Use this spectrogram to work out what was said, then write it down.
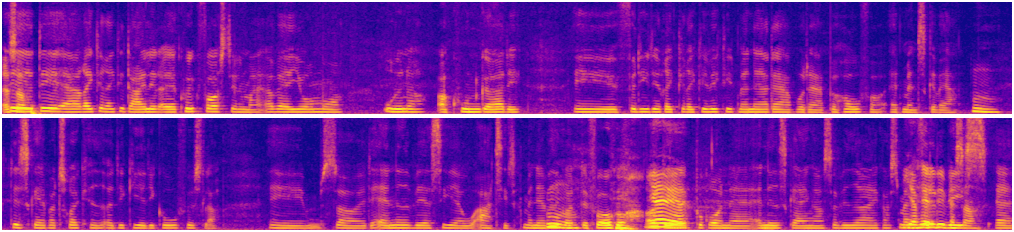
Altså. Det, det er rigtig, rigtig dejligt, og jeg kunne ikke forestille mig at være jordmor, uden at, at kunne gøre det øh, fordi det er rigtig, rigtig vigtigt, at man er der, hvor der er behov for, at man skal være. Mm. Det skaber tryghed, og det giver de gode fødsler. Øhm, så det andet vil jeg sige er uartigt, men jeg ved mm. godt, det foregår, og Ja, det ja. er på grund af, af nedskæringer og så videre. Ikke? Også, men for- heldigvis altså- er,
